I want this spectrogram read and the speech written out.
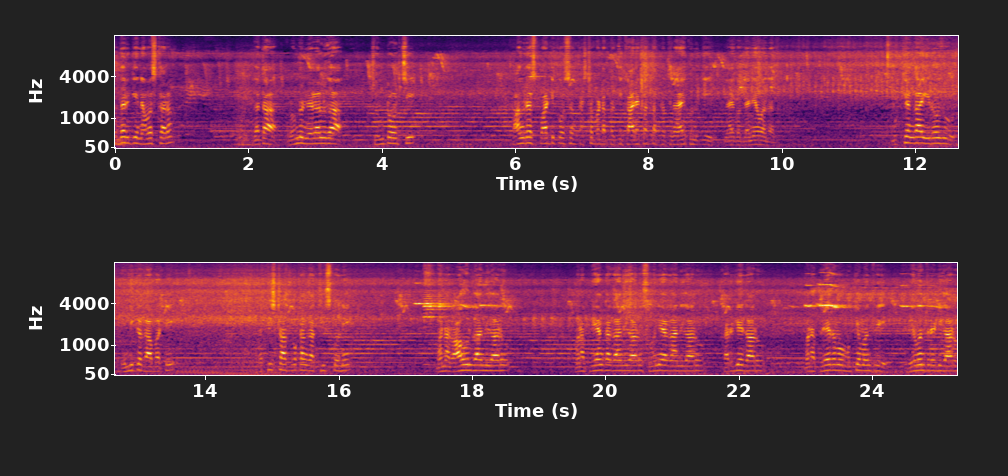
అందరికీ నమస్కారం. గత రెండు నెలలుగా చెమటోడ్చి కాంగ్రెస్ పార్టీ కోసం కష్టపడ్డ ప్రతి కార్యకర్త ప్రతి నాయకునికి నా యొక్క ధన్యవాదాలు. ముఖ్యంగా ఈరోజు ఎన్నిక కాబట్టి ప్రతిష్టాత్మకంగా తీసుకొని మన రాహుల్ గాంధీ గారు మన ప్రియాంక గాంధీ గారు సోనియా గాంధీ గారు ఖర్గే గారు మన ప్రియతమ ముఖ్యమంత్రి రేవంత్ రెడ్డి గారు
